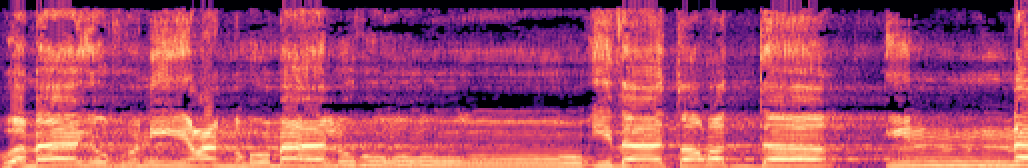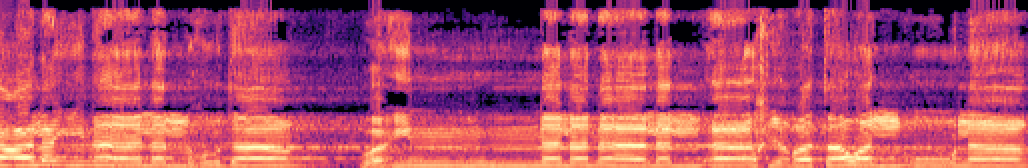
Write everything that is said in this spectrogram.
وما يغني عنه ماله إذا تردى إن علينا للهدى وإن لنا للآخرة والأولى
